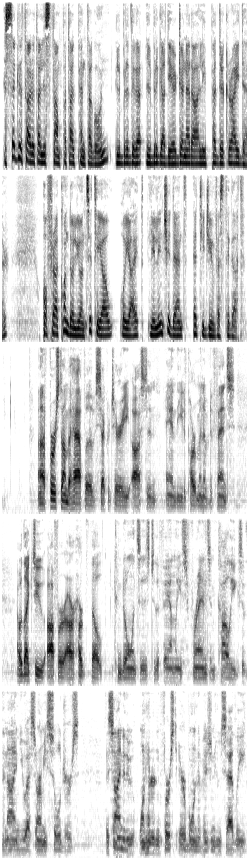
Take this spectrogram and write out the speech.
Is-Segretarju tal-Istampa tal-Pentagon, il-Brigadier Ġenerali Patrick Ryder, offra l-kondoljonzi tiegħu u jgħid li l-inċident qed jiġi investigat. Uh, first, on behalf of Secretary Austin and the Department of Defense, I would like to offer our heartfelt condolences to the families, friends, and colleagues of the nine U.S. Army soldiers assigned to the 101st Airborne Division who sadly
